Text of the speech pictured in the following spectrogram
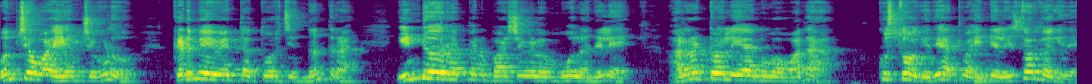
ವಂಶವಾಹಿ ಅಂಶಗಳು ಕಡಿಮೆ ಅಂತ ತೋರಿಸಿದ ನಂತರ ಇಂಡೋ ಯುರೋಪಿಯನ್ ಭಾಷೆಗಳ ಮೂಲ ನೆಲೆ ಅನಟೋಲಿಯಾ ಅನ್ನುವ ವಾದ ಕುಸ್ತೋಗಿದೆ ಅಥವಾ ಹಿನ್ನೆಲೆ ಸರಿದೋಗಿದೆ.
